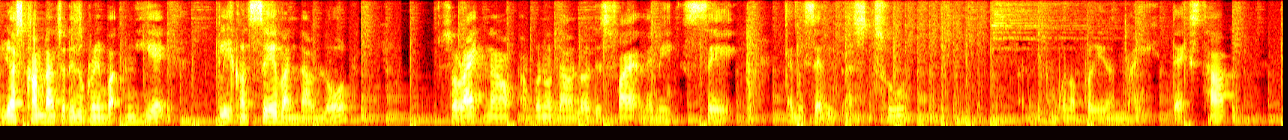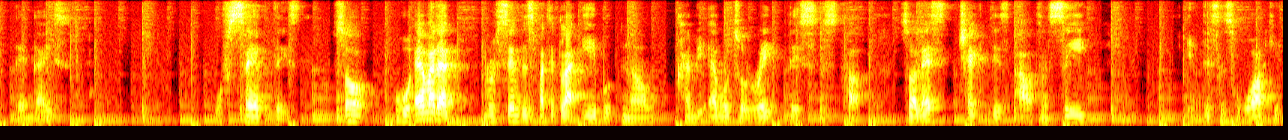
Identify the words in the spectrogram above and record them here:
you just come down to this green button here click on save and download. So right now i'm going to download this file. Let me say let me save it as two to put it on my desktop. Then guys we've saved this. So whoever that received this particular ebook now can be able to rate this stuff. So let's check this out and see if this is working.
